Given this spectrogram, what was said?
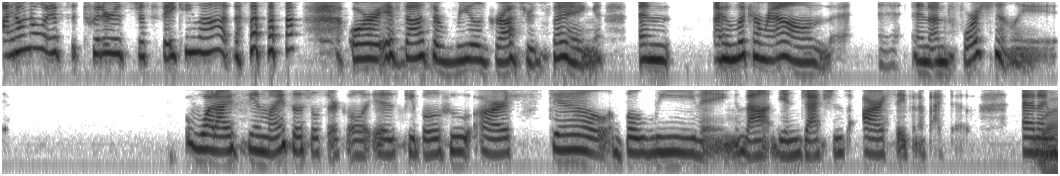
I don't know if Twitter is just faking that or if mm-hmm. that's a real grassroots thing. And I look around and unfortunately what I see in my social circle is people who are still believing that the injections are safe and effective. And I'm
